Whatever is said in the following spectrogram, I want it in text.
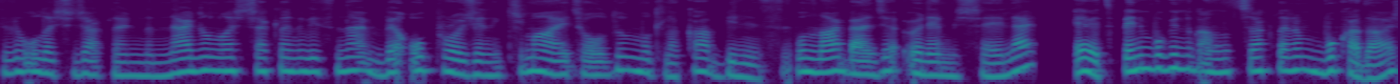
size ulaşacaklarını, nereden ulaşacaklarını bilsinler ve o projenin kime ait olduğu mutlaka bilinsin. Bunlar bence önemli şeyler. Evet, benim bugünlük anlatacaklarım bu kadar.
